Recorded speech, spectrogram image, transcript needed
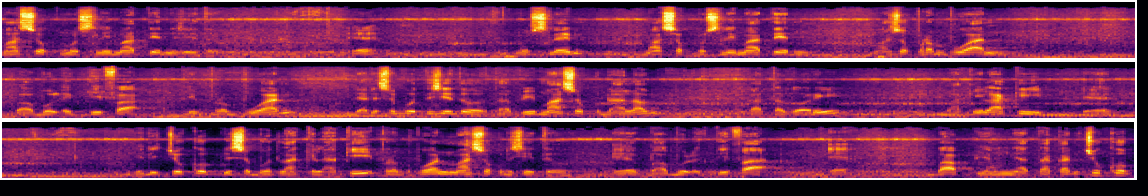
Masuk muslimatin di situ. Ya. Muslim masuk muslimatin. Masuk perempuan. Babul iktifa. Di perempuan tidak disebut di situ tapi masuk dalam kategori laki-laki. Ya. jadi cukup disebut laki-laki perempuan masuk di situ. Ya babul iktifa. Ya. Bab yang menyatakan cukup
